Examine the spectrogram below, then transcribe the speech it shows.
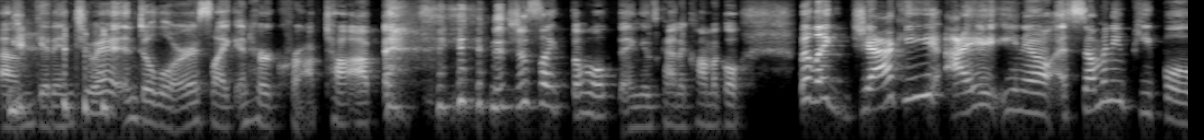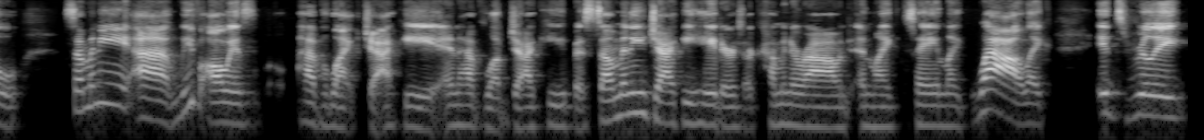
um, get into it, and Dolores like in her crop top. it's just like the whole thing is kind of comical. But like Jackie, I you know, so many people, so many. Uh, we've always have liked Jackie and have loved Jackie, but so many Jackie haters are coming around and like saying like, wow, like it's really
